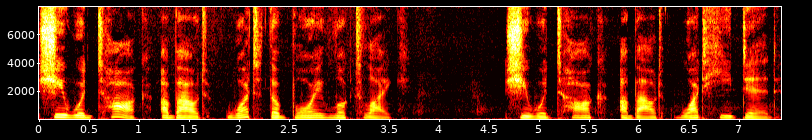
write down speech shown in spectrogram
She would talk about what the boy looked like. She would talk about what he did.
